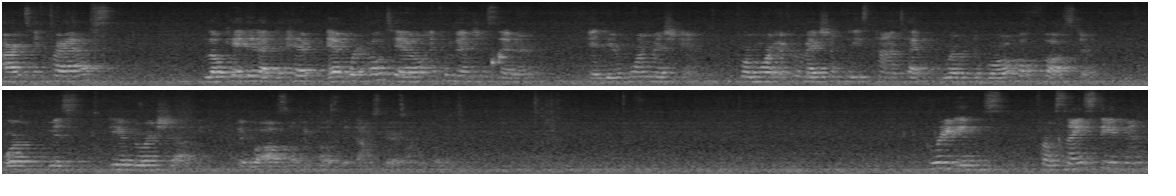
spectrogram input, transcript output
arts and crafts, located at the He- Edward Hotel and Convention Center in Dearborn, Michigan. For more information, please contact Reverend Deborah Hope Foster or Miss Theodora Shelby. It will also be posted downstairs on the bulletin. Greetings from St. Stephen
